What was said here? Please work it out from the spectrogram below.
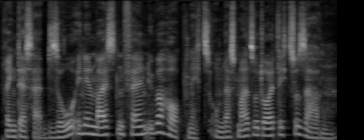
bringt deshalb so in den meisten Fällen überhaupt nichts, um das mal so deutlich zu sagen.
